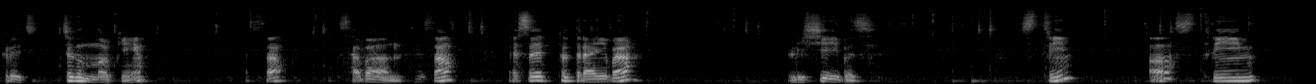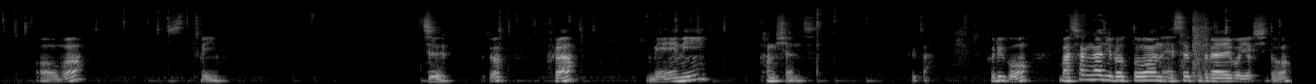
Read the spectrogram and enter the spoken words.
그래 적어 놓을게요. 그래서 4번 해서 SF 드라이버 receives stream a stream of stream 즉 그죠? from many functions 그죠? 그리고 마찬가지로 또한 SF 드라이버 역시도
